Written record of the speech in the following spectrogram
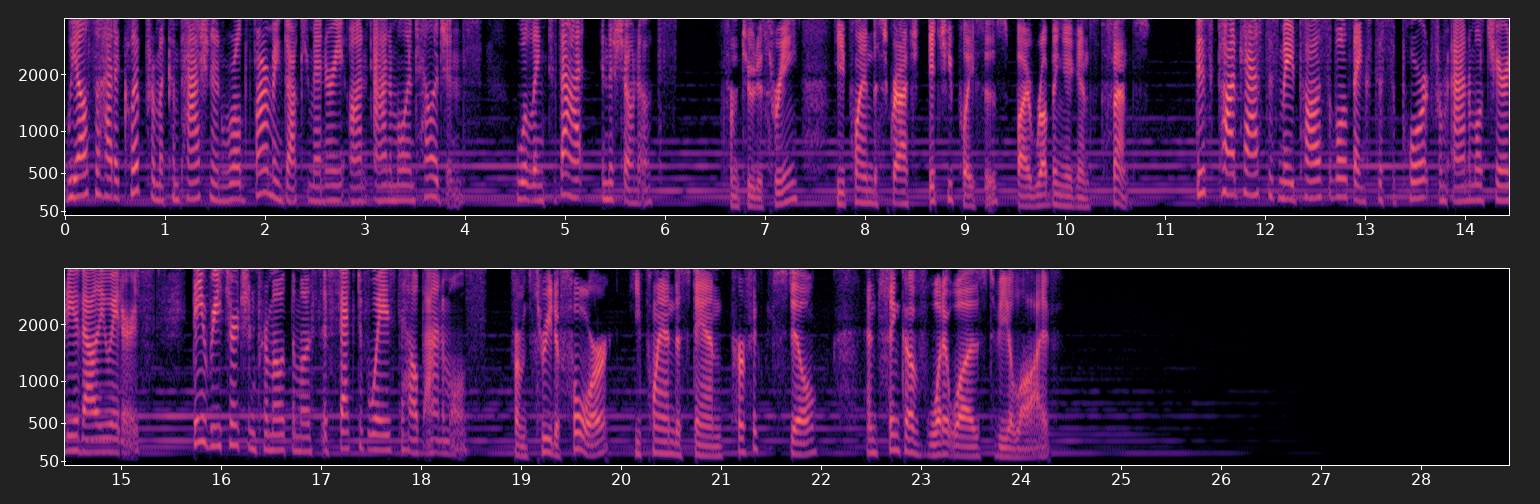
We also had a clip from a Compassion in World Farming documentary on animal intelligence. We'll link to that in the show notes. From 2 to 3, he planned to scratch itchy places by rubbing against the fence. This podcast is made possible thanks to support from animal charity evaluators. They research and promote the most effective ways to help animals. From 3 to 4, he planned to stand perfectly still and think of what it was to be alive.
